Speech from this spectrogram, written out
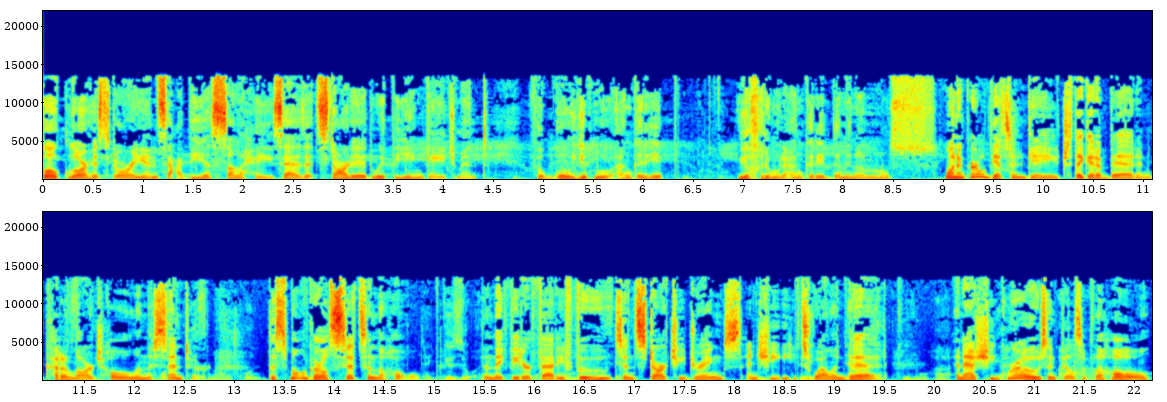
Folklore historian Saadia Salahi says it started with the engagement. When a girl gets engaged, they get a bed and cut a large hole in the center. The small girl sits in the hole. Then they feed her fatty foods and starchy drinks, and she eats while in bed. And as she grows and fills up the hole,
